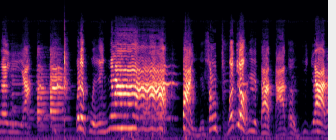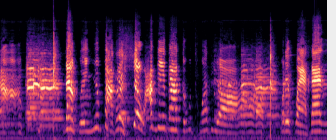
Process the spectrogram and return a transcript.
里呀。我的闺女啦，把衣裳脱掉，给他搭到衣架上。俺闺女把他的鞋袜给他都脱掉，我的乖孩子。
